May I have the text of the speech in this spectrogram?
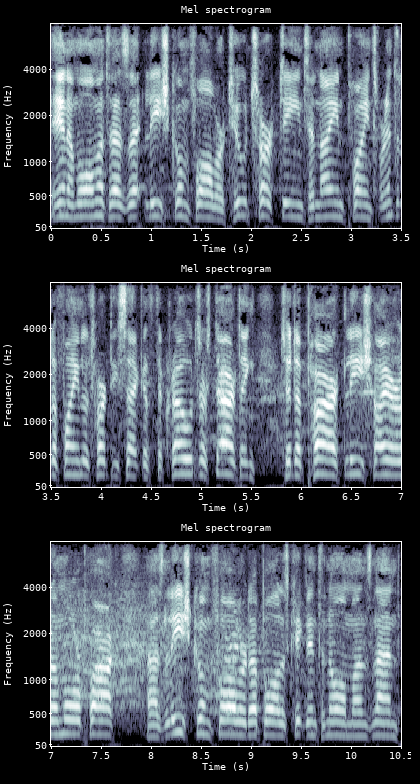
in a moment as uh, Laois come forward. 2.13 to 9 points. We're into the final 30 seconds. The crowds are starting to depart Laois higher and more Park as Laois come forward. That ball is kicked into no man's land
